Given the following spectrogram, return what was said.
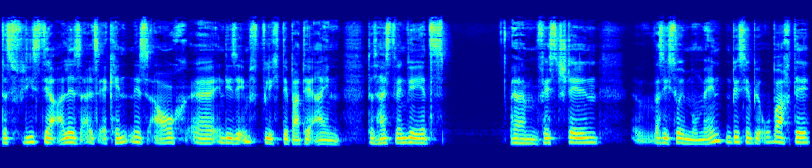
Das fließt ja alles als Erkenntnis auch äh, in diese Impfpflichtdebatte ein. Das heißt, wenn wir jetzt ähm, feststellen, was ich so im Moment ein bisschen beobachte,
